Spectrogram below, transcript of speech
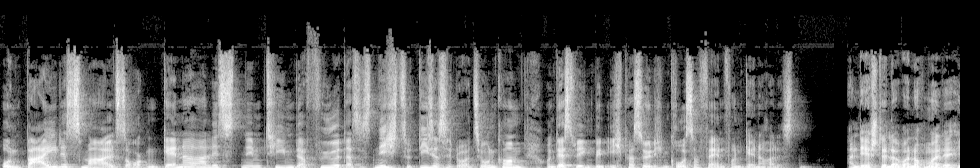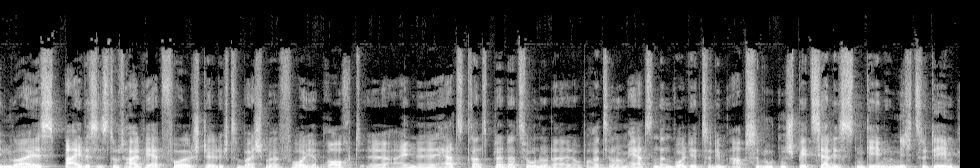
Und beides Mal sorgen Generalisten im Team dafür, dass es nicht zu dieser Situation kommt. Und deswegen bin ich persönlich ein großer Fan von Generalisten. An der Stelle aber nochmal der Hinweis, beides ist total wertvoll. Stellt euch zum Beispiel mal vor, ihr braucht äh, eine Herztransplantation oder eine Operation am Herzen, dann wollt ihr zu dem absoluten Spezialisten gehen und nicht zu dem,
